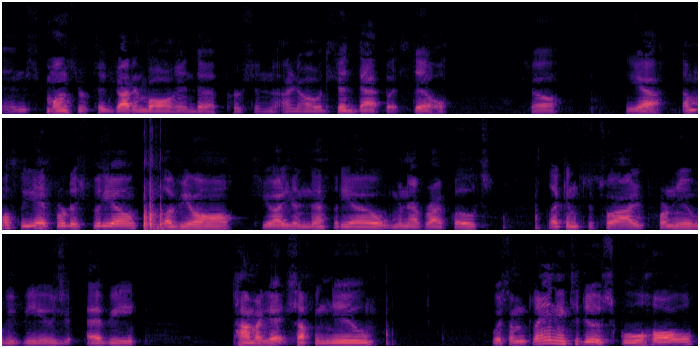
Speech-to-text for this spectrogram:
and it's Monster to Dragon Ball, and the person I know said that, but still, so yeah, that that's mostly it for this video. Love you all. See you guys in the next video whenever I post. Like and subscribe for new reviews every time I get something new. Which I'm planning to do a school haul,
